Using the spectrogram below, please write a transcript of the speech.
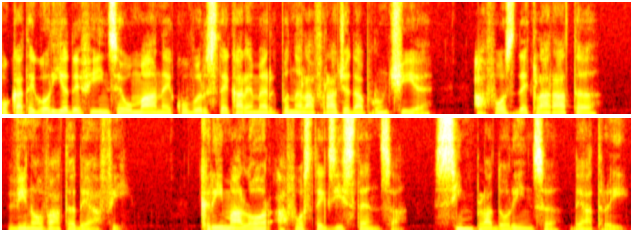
o categorie de ființe umane cu vârste care merg până la frageda pruncie a fost declarată vinovată de a fi. Crima lor a fost existența, simpla dorință de a trăi.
